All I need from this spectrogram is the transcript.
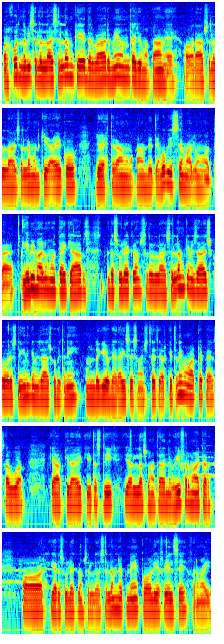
اور خود نبی صلی اللہ علیہ وسلم کے دربار میں ان کا جو مقام ہے اور آپ صلی اللہ علیہ وسلم ان کی رائے کو جو احترام و مقام دیتے ہیں وہ بھی اس سے معلوم ہوتا ہے۔ یہ بھی معلوم ہوتا ہے کہ آپ رسول اکرم صلی اللہ علیہ وسلم کے مزاج کو اور اس دین کے مزاج کو کتنی عمدگی اور گہرائی سے سمجھتے تھے اور کتنے مواقع پہ ایسا ہوا کہ آپ کی رائے کی تصدیق یا اللہ سبحانہ تعالیٰ نے وہی فرما کر اور یا رسول اکرم صلی اللہ علیہ وسلم نے اپنے قول یا فعل سے فرمائی۔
